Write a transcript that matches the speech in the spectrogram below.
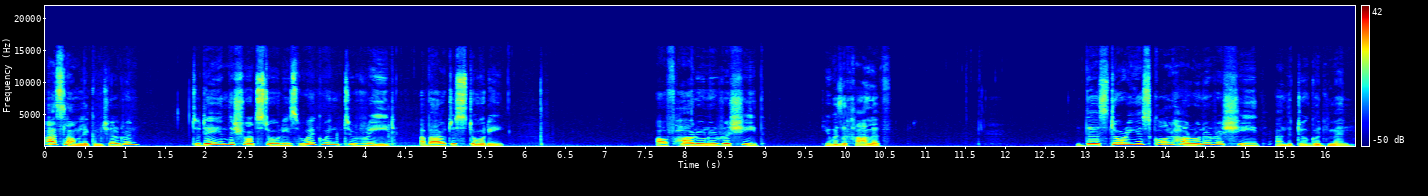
Assalamu alaikum children. Today in the short stories we're going to read about a story of Harun al-Rashid. He was a Caliph. The story is called Harun al-Rashid and the Two Good Men.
